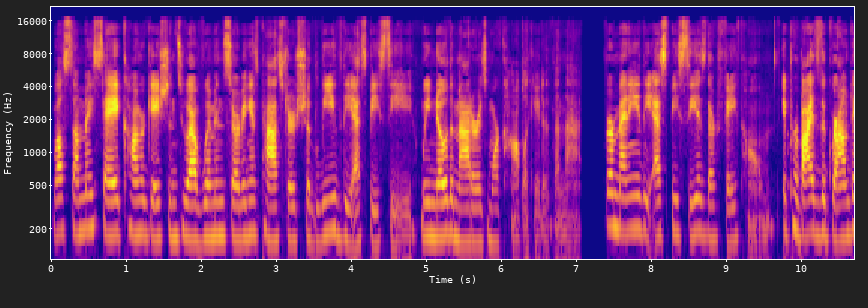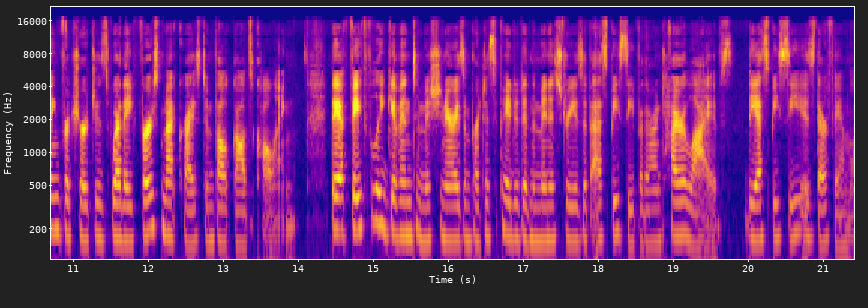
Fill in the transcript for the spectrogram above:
While some may say congregations who have women serving as pastors should leave the SBC, we know the matter is more complicated than that. For many, the SBC is their faith home. It provides the grounding for churches where they first met Christ and felt God's calling. They have faithfully given to missionaries and participated in the ministries of SBC for their entire lives. The SBC is their family.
